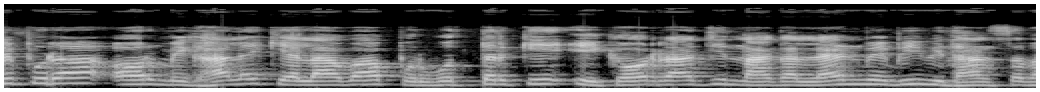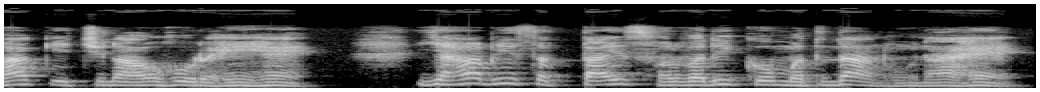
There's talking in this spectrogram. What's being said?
त्रिपुरा और मेघालय के अलावा पूर्वोत्तर के एक और राज्य नागालैंड में भी विधानसभा के चुनाव हो रहे हैं। यहाँ भी 27 फरवरी को मतदान होना है।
